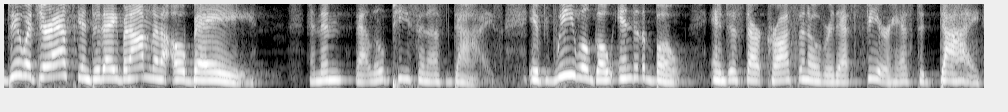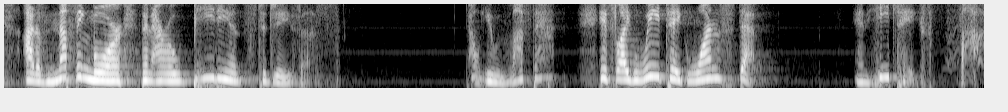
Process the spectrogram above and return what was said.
do what you're asking today, but I'm going to obey. And then that little piece in us dies. If we will go into the boat and just start crossing over, that fear has to die out of nothing more than our obedience to Jesus. Don't you love that? It's like we take one step and he takes five.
